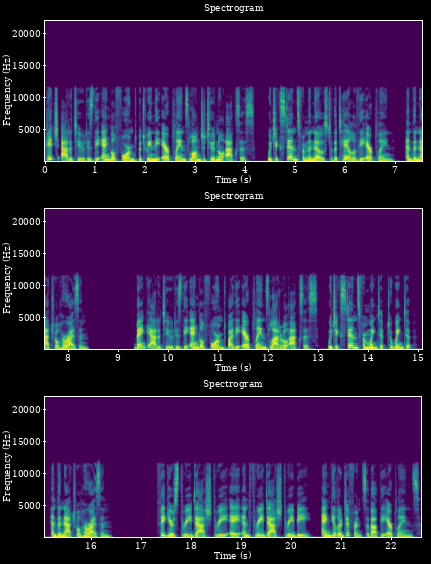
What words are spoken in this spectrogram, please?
Pitch attitude is the angle formed between the airplane's longitudinal axis, which extends from the nose to the tail of the airplane, and the natural horizon. Bank attitude is the angle formed by the airplane's lateral axis, which extends from wingtip to wingtip, and the natural horizon. Figures 3 3a and 3 3b Angular difference about the airplanes.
